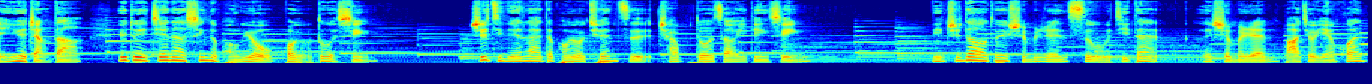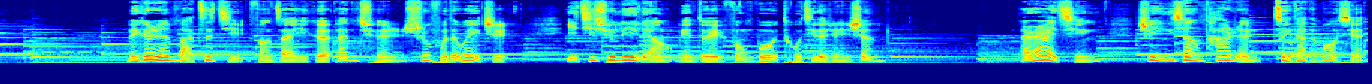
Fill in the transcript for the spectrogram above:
人越长大，越对接纳新的朋友抱有惰性。十几年来的朋友圈子差不多早已定型。你知道对什么人肆无忌惮，和什么人把酒言欢。每个人把自己放在一个安全舒服的位置，以积蓄力量面对风波突起的人生。而爱情是迎向他人最大的冒险，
